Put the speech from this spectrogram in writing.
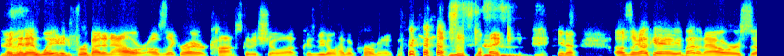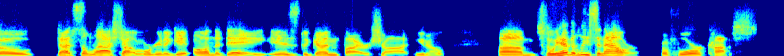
Yeah. And then I waited for about an hour. I was like, all right, our cop's going to show up because we don't have a permit. I was just like, you know, I was like, okay, about an hour. So that's the last shot we're going to get on the day is the gunfire shot, you know. Um, so we have at least an hour before cops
